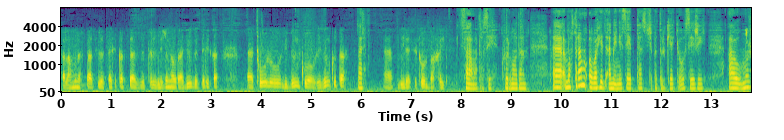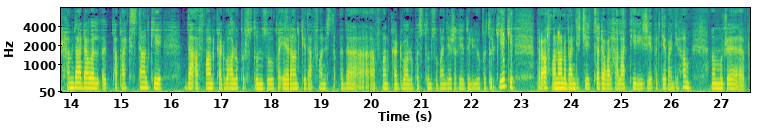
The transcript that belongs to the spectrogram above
سلامونه ستاسو د طریقه ستاسو د ټلویزیون او رادیو د طریقه ټولو لیدونکو او ریدونکو ته بله دې ټول بخیر سلامات اوسئ کورمادان محترم وحید امینی صاحب تاسو چې په ترکیه کې اوسېږئ او موږ همدا ډول په پاکستان کې د افغان کډوالو پر ستونزو په ایران کې د افغانستان د افغان کډوالو په ستونزو باندې ژغېدل یو په ترکیه کې پر افغانانو باندې چې څه ډول حالات تیریږي پر دې باندې هم موږ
